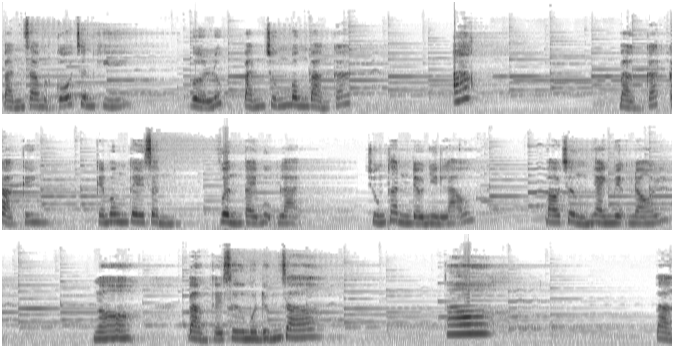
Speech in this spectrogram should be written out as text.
bắn ra một cỗ chân khí, vừa lúc bắn trúng mông bảng cát. Ác! Bảng cát cả kinh, cái mông tê dần, vườn tay bụng lại. Chúng thần đều nhìn lão. Bao trưởng nhanh miệng nói. Ngò, bảng thái sư muốn đứng ra. Ta... Bảng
